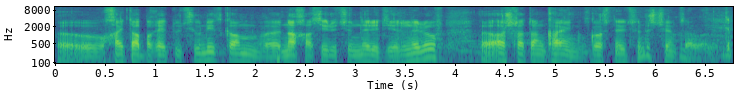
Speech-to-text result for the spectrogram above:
խայտաբղետությունից կամ նախասիրություններից ելնելով աշխատանքային գործնեությունից չեմ ծավալել։ Դե,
